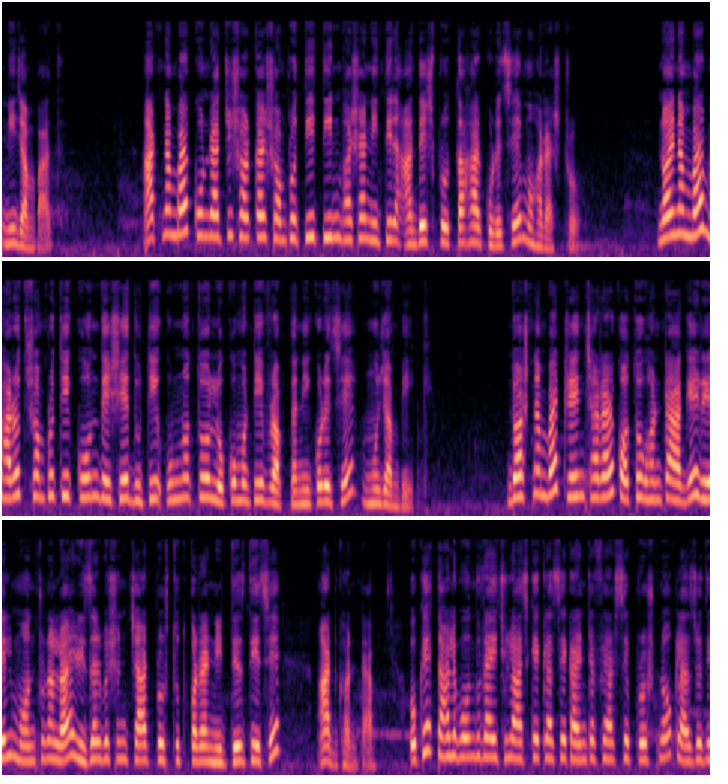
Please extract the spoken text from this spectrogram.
নিজামবাদ। আট নম্বর, কোন রাজ্য সরকার সম্প্রতি তিন ভাষা নীতির আদেশ প্রত্যাহার করেছে? মহারাষ্ট্র। নয় নাম্বার, ভারত সম্প্রতি কোন দেশে দুটি উন্নত লোকোমোটিভ রপ্তানি করেছে? মোজাম্বিক। দশ নম্বর, ট্রেন ছাড়ার কত ঘণ্টা আগে রেল মন্ত্রণালয় রিজার্ভেশন চার্ট প্রস্তুত করার নির্দেশ দিয়েছে? আট ঘণ্টা। ওকে, তাহলে বন্ধুরা, এই ছিল আজকে ক্লাসে কারেন্ট অ্যাফেয়ার্সের প্রশ্ন। ক্লাস যদি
